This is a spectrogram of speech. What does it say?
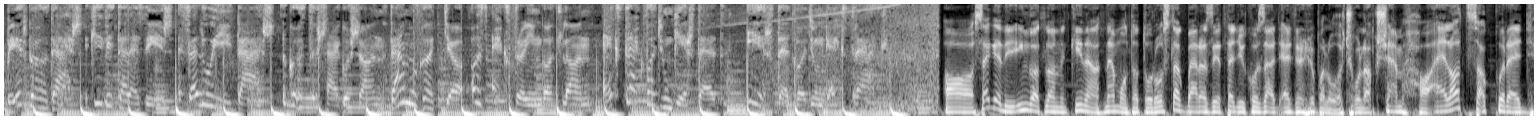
bérbeadás, kivitelezés, felújítás, gazdaságosan. Támogatja az Extra Ingatlan. Extrák vagyunk, érted? Érted vagyunk extrák. A szegedi ingatlan kínálat nem mondható rossznak, bár azért tegyük hozzá, hogy egyre jobban olcsónak sem. Ha eladsz, akkor egy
